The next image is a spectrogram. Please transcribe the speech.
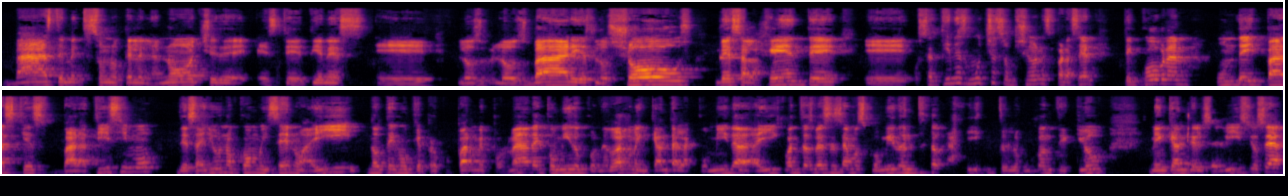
vas, te metes a un hotel en la noche, este, tienes eh, los, los, bares, los shows, ves a la gente, eh, o sea, tienes muchas opciones para hacer. Te cobran un day pass que es baratísimo desayuno, como y ceno ahí, no tengo que preocuparme por nada, he comido con Eduardo, me encanta la comida ahí, ¿cuántas veces hemos comido en, ahí en Tulum Country Club? Me encanta el servicio, o sea,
